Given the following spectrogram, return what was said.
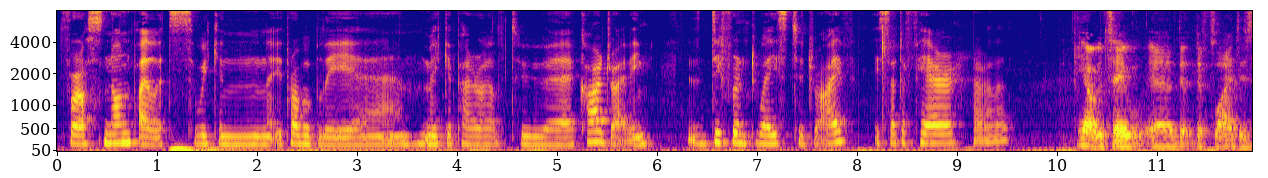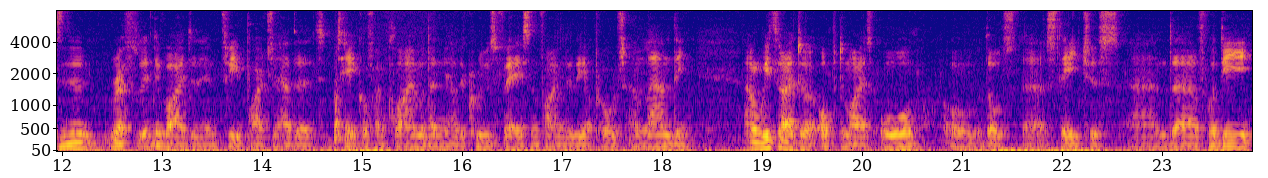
For us non-pilots, we can probably uh, make a parallel to uh, car driving. Different ways to drive. Is that a fair parallel? Yeah, I would say uh, the, the flight is uh, roughly divided in three parts. You have the takeoff and climb, and then you have the cruise phase, and finally the approach and landing. And we try to optimize all of those uh, stages. And uh, for the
